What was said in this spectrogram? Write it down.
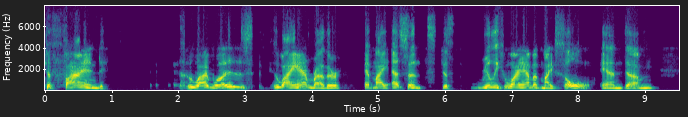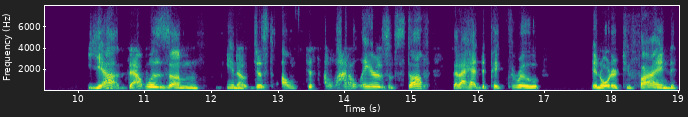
to find who I was, who I am, rather, at my essence, just really who I am at my soul. And um, yeah, that was, um, you know, just a, just a lot of layers of stuff that I had to pick through in order to find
